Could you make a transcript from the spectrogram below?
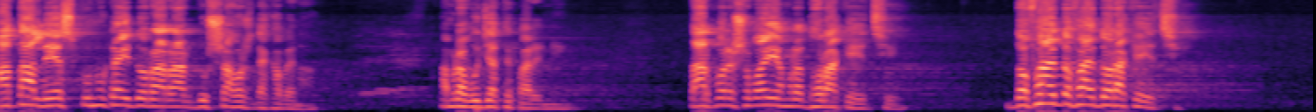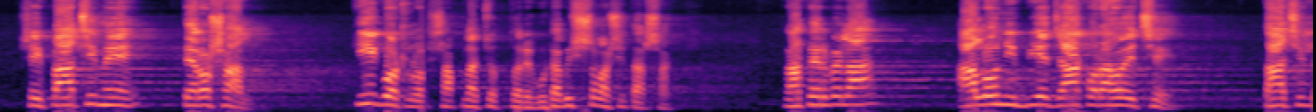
মাথা লেজ কোনোটাই ধরার আর দুঃসাহস দেখাবে না। আমরা বুঝাতে পারিনি। তারপরে সবাই আমরা ধরা খেয়েছি। দফায় দফায় ধরা খেয়েছি। সেই পাঁচই মে, তেরো সাল কি ঘটল? শাপলা চত্বরে গোটা বিশ্ববাসী তার সাক্ষী। রাতের বেলা আলো নিবিয়ে যা করা হয়েছে, তা ছিল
